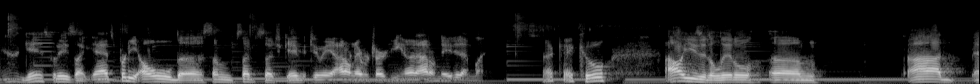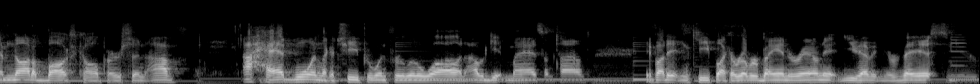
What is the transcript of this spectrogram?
"Yeah, I guess." What he's like, "Yeah, it's pretty old. Uh, some such and such gave it to me. I don't ever turkey hunt. I don't need it." I'm like, "Okay, cool. I'll use it a little." Um, I am not a box call person. I've I had one like a cheaper one for a little while, and I would get mad sometimes if I didn't keep like a rubber band around it, and you have it in your vest, and you're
